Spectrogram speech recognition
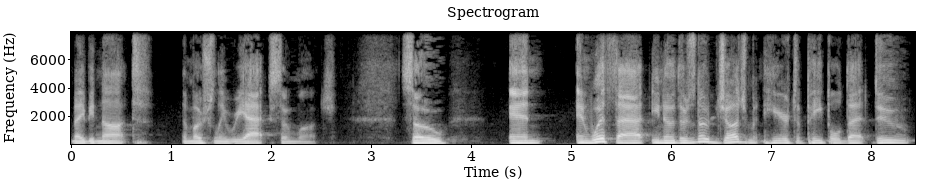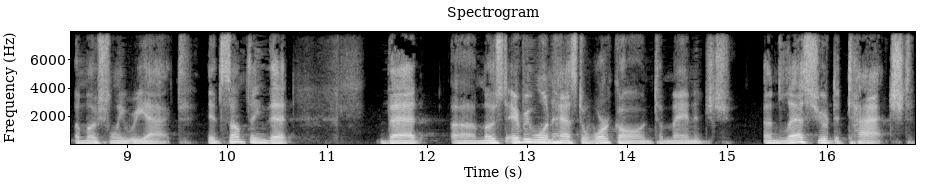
maybe not emotionally react so much. So and and with that you know there's no judgment here to people that do emotionally react. It's something that that uh, most everyone has to work on to manage unless you're detached.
